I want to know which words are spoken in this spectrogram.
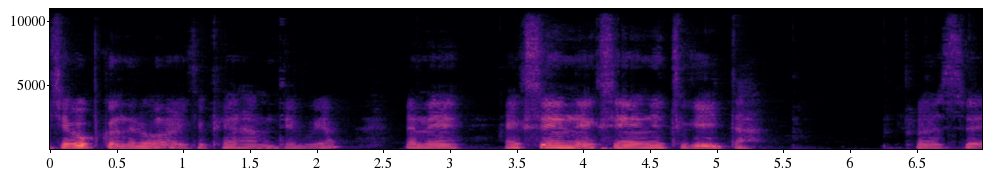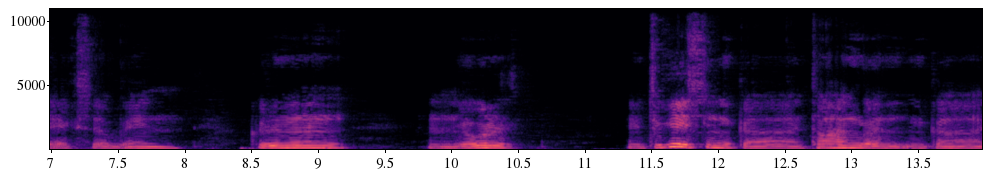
제곱근으로 이렇게 표현하면 되고요. 그 다음에 xn, xn이 두 개 있다. 플러스 x of n. 그러면은 음, 요걸 두개 있으니까 더한 거니까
